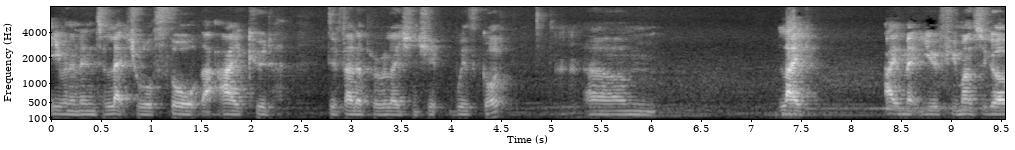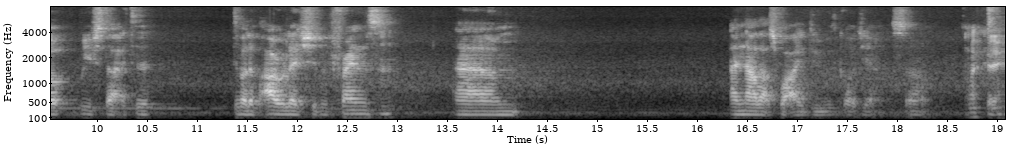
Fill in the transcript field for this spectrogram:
even an intellectual thought that I could develop a relationship with God. Um, like I met you a few months ago, we've started to develop our relationship with friends. Um, and now that's what I do with God, yeah. So, Okay.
